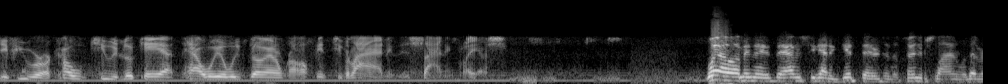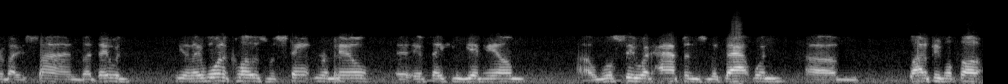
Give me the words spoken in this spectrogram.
if you were a coach, you would look at how well we've done on the offensive line in this signing class? Well, I mean, they, they obviously got to get there to the finish line with everybody signed, but they would, you know, they want to close with Stanton Ramil if they can get him. Uh, we'll see what happens with that one. Um, a lot of people thought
